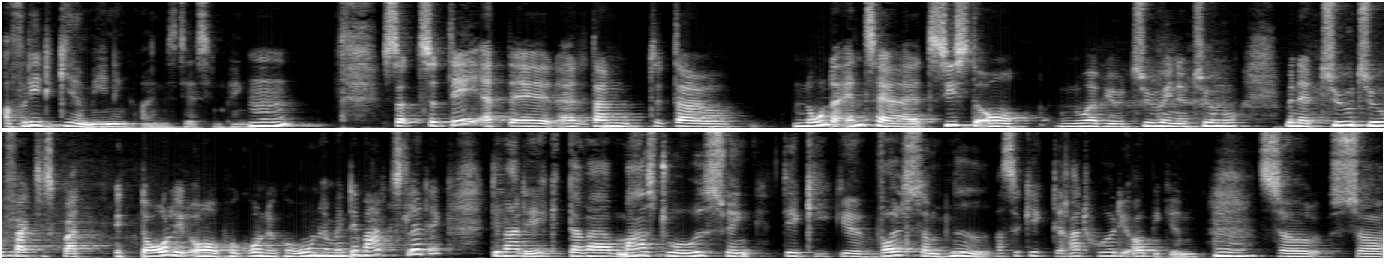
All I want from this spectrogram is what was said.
Og fordi det giver mening at investere sine penge. Mm. Så, så det, at, øh, at der, der er jo nogen, der antager, at sidste år, nu er vi jo i 2021 nu, men at 2020 faktisk var et dårligt år på grund af corona, men det var det slet ikke. Det var det ikke. Der var meget stor udsving. Det gik øh, voldsomt ned, og så gik det ret hurtigt op igen. Mm. Så, så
